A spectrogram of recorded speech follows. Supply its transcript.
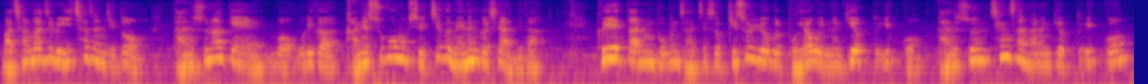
마찬가지로 2차 전지도 단순하게 뭐 우리가 간의 수공 없이 찍어내는 것이 아니라 그에 따른 부분 자체에서 기술력을 보유하고 있는 기업도 있고 단순 생산하는 기업도 있고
